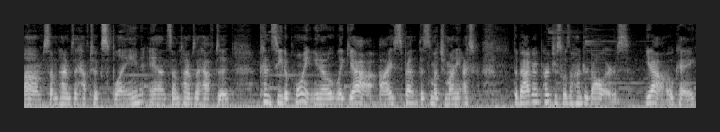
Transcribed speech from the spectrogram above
Um, sometimes I have to explain, and sometimes I have to concede a point. You know, like, yeah, I spent this much money. I, the bag I purchased was $100. Yeah, okay.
